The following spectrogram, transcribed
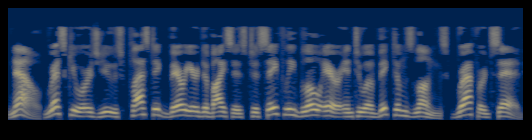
Now, rescuers use plastic barrier devices to safely blow air into a victim's lungs, Brafford said.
